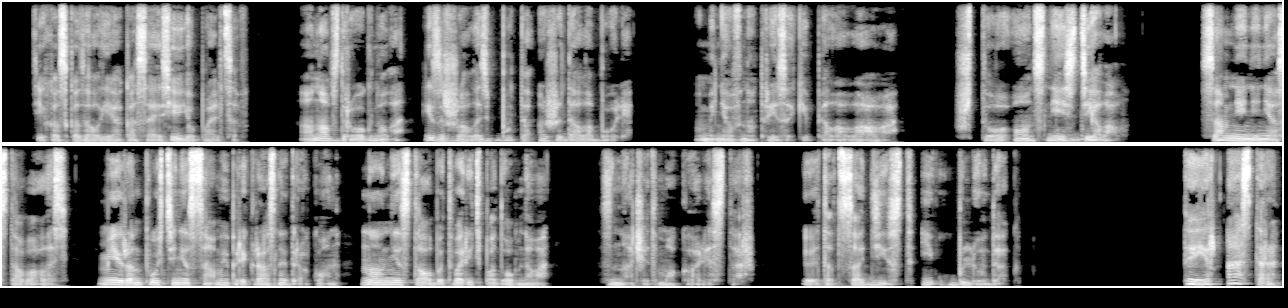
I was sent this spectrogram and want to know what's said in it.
– тихо сказал я, касаясь ее пальцев. Она вздрогнула и сжалась, будто ожидала боли. У меня внутри закипела лава. Что он с ней сделал? Сомнений не оставалось. Мирон пусть и не самый прекрасный дракон, но он не стал бы творить подобного. Значит, МакАлистер, этот садист и ублюдок. «Тейр Астер,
